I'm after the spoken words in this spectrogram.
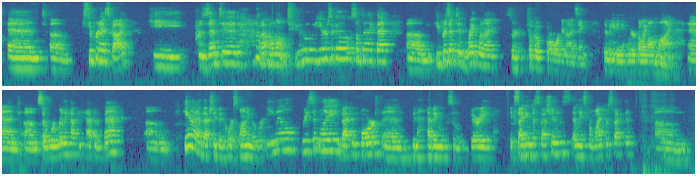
and um, super nice guy. He presented, I don't know how long, two years ago, something like that. Um, he presented right when I sort of took over organizing the meeting and we were going online. And um, so we're really happy to have him back. Um, he and I have actually been corresponding over email recently, back and forth, and been having some very exciting discussions, at least from my perspective. Um,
